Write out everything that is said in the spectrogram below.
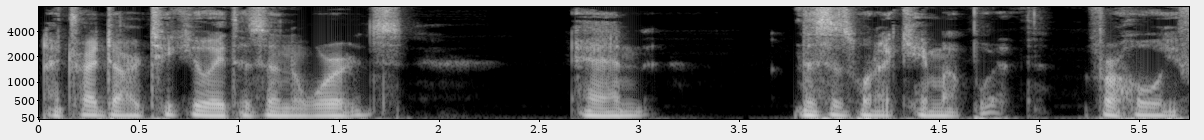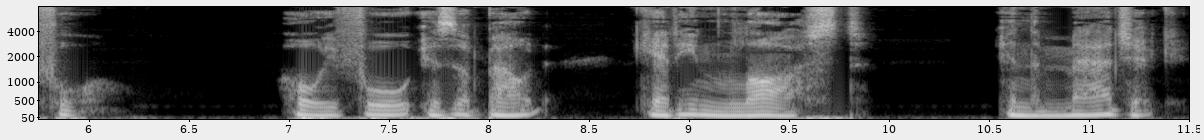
I tried to articulate this into words, and this is what I came up with for Holy Fool. Holy Fool is about getting lost in the magic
